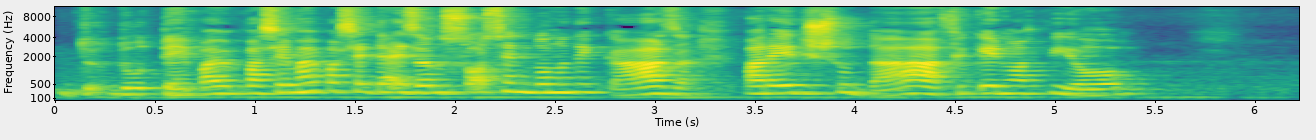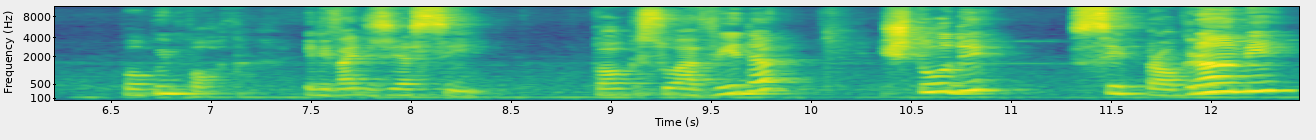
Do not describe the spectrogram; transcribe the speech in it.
do, do tempo. Eu passei, mas eu passei 10 anos só sendo dona de casa, parei de estudar, fiquei numa pior. Pouco importa. Ele vai dizer assim: toque sua vida, estude, se programe,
